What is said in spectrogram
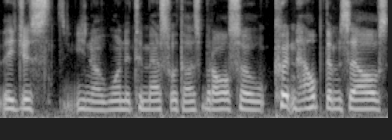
they just, you know, wanted to mess with us, but also couldn't help themselves,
